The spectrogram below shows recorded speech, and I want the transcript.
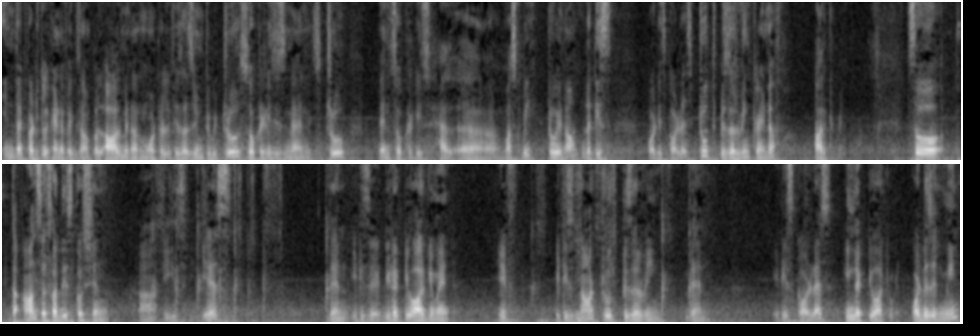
in that particular kind of example all men are mortal if is assumed to be true Socrates is man is true then Socrates has uh, must be true and all that is what is called as truth preserving kind of argument. So the answer for this question uh, is yes then it is a deductive argument if it is not truth preserving then it is called as inductive argument. What does it mean?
